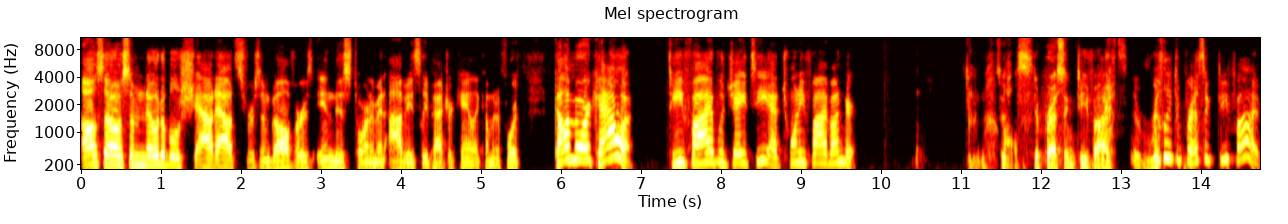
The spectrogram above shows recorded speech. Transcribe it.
also, some notable shout outs for some golfers in this tournament. Obviously, Patrick Cantlay coming in fourth. Collin Morikawa, T5 with JT at 25 under. It's a depressing T5. that's really depressing T5.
